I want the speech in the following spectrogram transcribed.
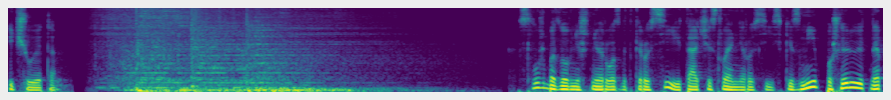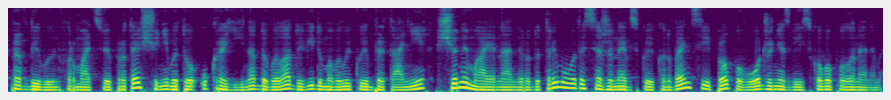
і чуєте. Служба зовнішньої розвідки Росії та численні російські ЗМІ поширюють неправдиву інформацію про те, що нібито Україна довела до відома Великої Британії, що не має наміру дотримуватися Женевської конвенції про поводження з військовополоненими.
